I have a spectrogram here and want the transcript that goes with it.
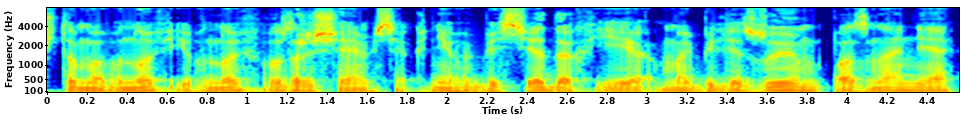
что мы вновь и вновь возвращаемся к ним в беседах и мобилизуем познания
